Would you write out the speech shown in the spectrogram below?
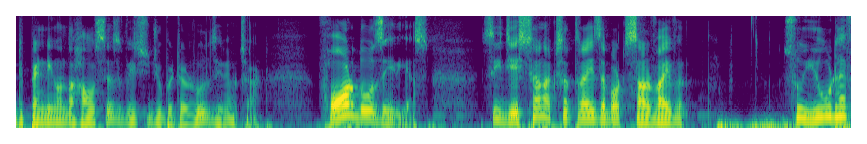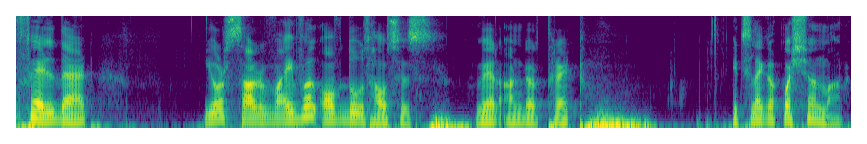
depending on the houses which Jupiter rules in your chart. For those areas, See, Jyeshtha Nakshatra is about survival. So you would have felt that your survival of those houses were under threat. It's like a question mark.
